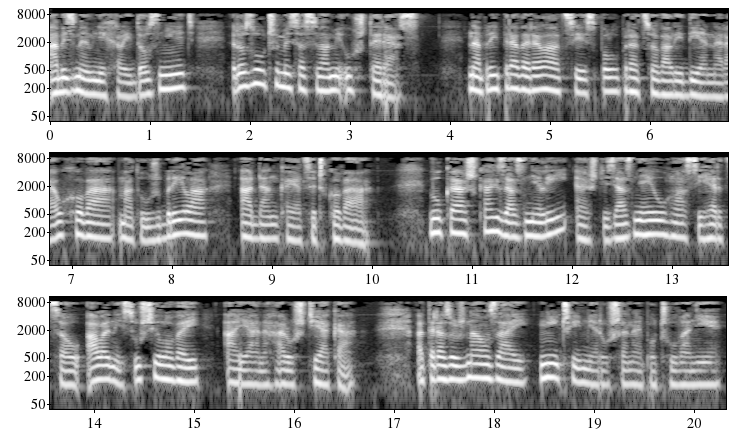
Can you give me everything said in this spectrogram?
Aby sme ju nechali doznieť, rozlúčime sa s vami už teraz. Na príprave relácie spolupracovali Diana Rauchová, Matúš Brila a Danka Jacečková. V ukážkach zazneli a ešte zaznejú hlasy hercov Aleny Sušilovej a Jana Haruštiaka. A teraz už naozaj ničím nerušené počúvanie.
